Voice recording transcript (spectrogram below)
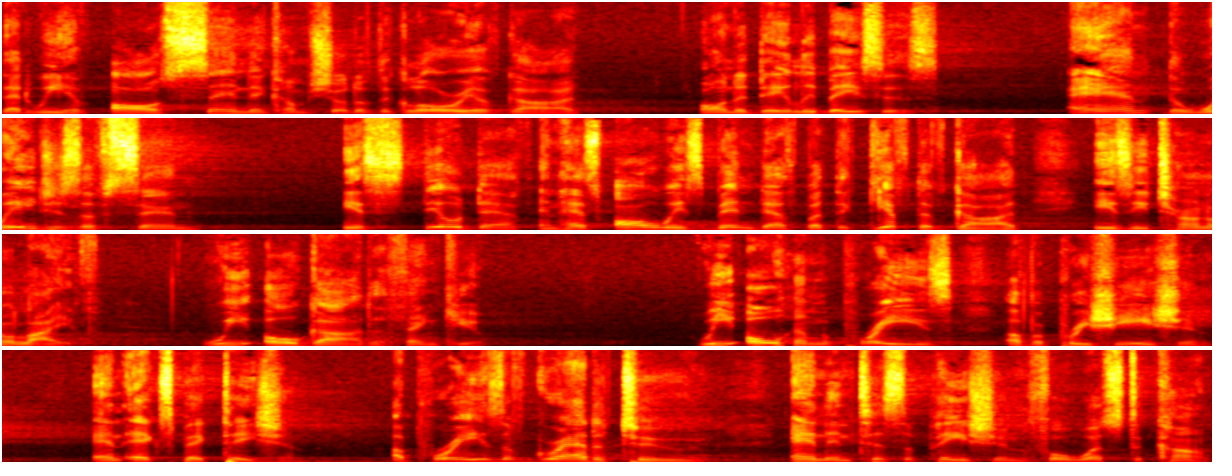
that we have all sinned and come short of the glory of God on a daily basis. And the wages of sin is still death and has always been death, but the gift of God is eternal life. We owe God a thank you. We owe him a praise of appreciation and expectation a praise of gratitude and anticipation for what's to come.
